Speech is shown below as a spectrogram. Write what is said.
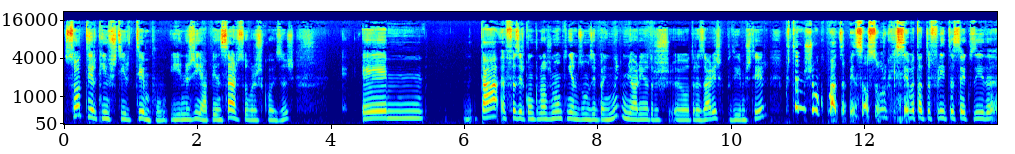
Só ter que investir tempo e energia a pensar sobre as coisas é, está a fazer com que nós não tenhamos um desempenho muito melhor em outros, eh, outras áreas que podíamos ter, porque estamos ocupados a pensar sobre o que é batata frita, se é cozida.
